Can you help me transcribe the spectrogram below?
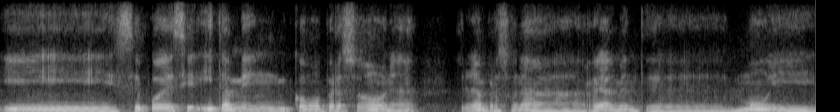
y se puede decir, y también como persona, era una persona realmente muy,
